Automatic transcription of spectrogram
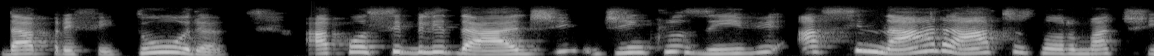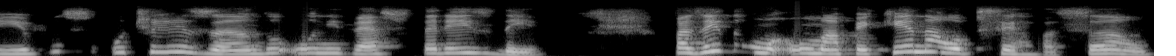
da prefeitura, a possibilidade de, inclusive, assinar atos normativos utilizando o universo 3D. Fazendo uma pequena observação,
